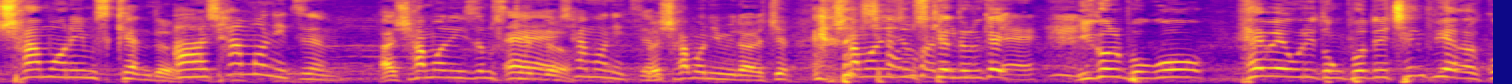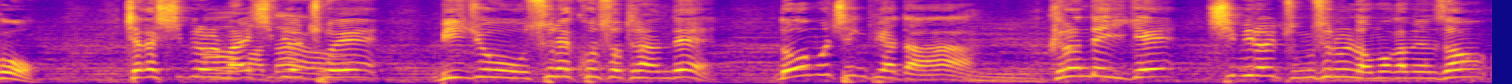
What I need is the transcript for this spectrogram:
샤머님 스캔들. 아, 샤머니즘. 아, 샤머니즘 스캔들. 네, 샤머니즘. 왜 샤머님이라 그랬지? 샤머니즘 스캔들. 그러니까 네. 이걸 보고 해외 우리 동포들이 창피해갖고 제가 11월 아, 말 맞아요. 12월 초에 미주 순회 콘서트를 하는데 너무 창피하다. 음. 그런데 이게 11월 중순을 넘어가면서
